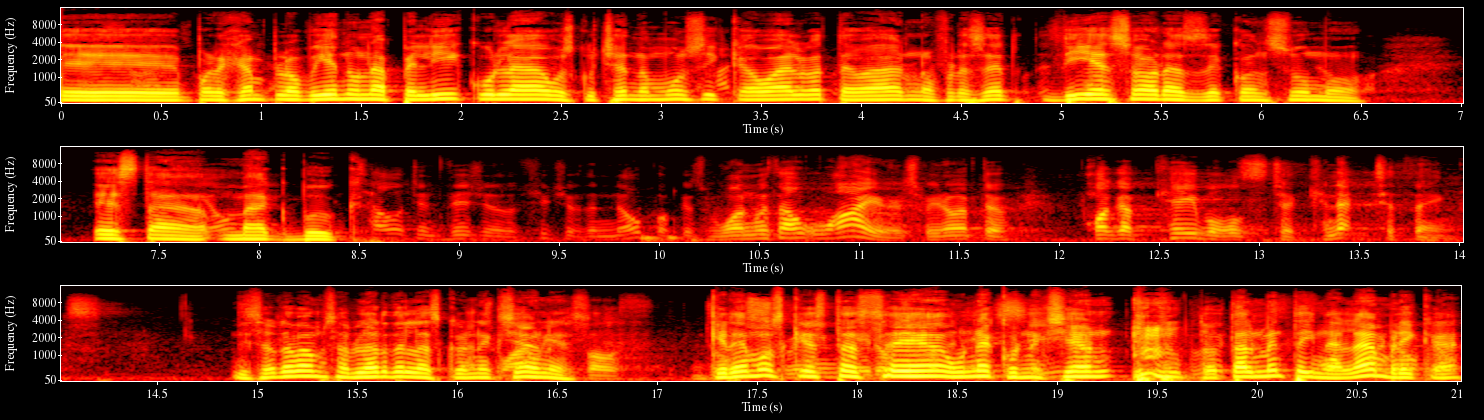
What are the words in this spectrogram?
eh, por ejemplo, viendo una película o escuchando música o algo, te van a ofrecer 10 horas de consumo esta MacBook. Dice, ahora vamos a hablar de las conexiones. Queremos que esta sea una conexión totalmente inalámbrica,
